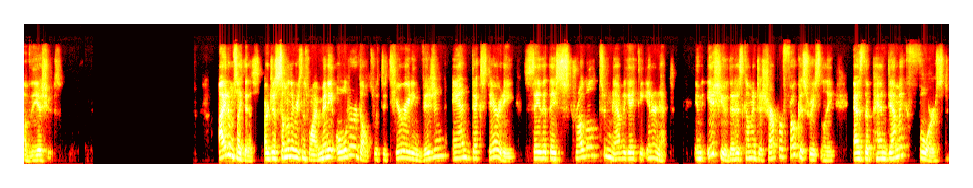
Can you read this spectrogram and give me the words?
of the issues. Items like this are just some of the reasons why many older adults with deteriorating vision and dexterity say that they struggle to navigate the internet, an issue that has come into sharper focus recently as the pandemic forced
